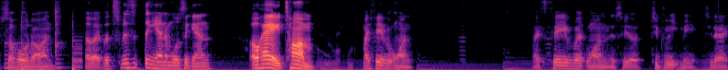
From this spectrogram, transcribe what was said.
So hold on. Alright, let's visit the animals again. Oh, hey, Tom. My favorite one. My favorite one is here to greet me today.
